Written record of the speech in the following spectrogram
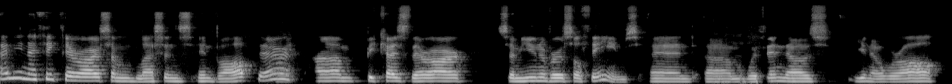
I mean i think there are some lessons involved there right. um, because there are some universal themes and um, mm-hmm. within those you know we're all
